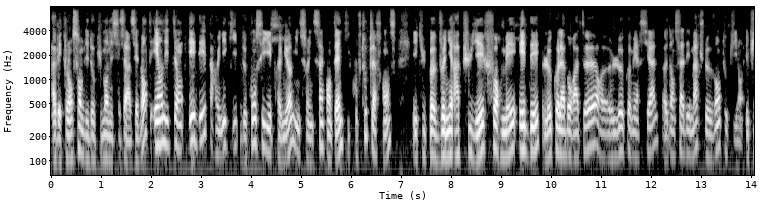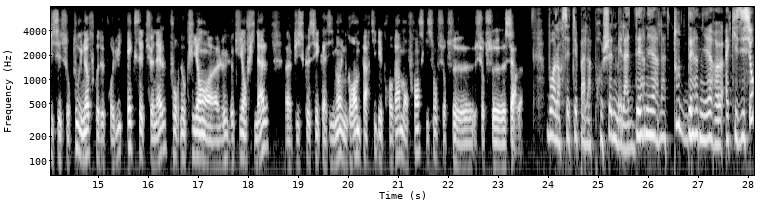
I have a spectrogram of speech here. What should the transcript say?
avec l'ensemble des documents nécessaires à cette vente, et en étant aidé par une équipe de conseillers premium, ils sont une cinquantaine qui couvrent toute la France et qui peuvent venir appuyer, former, aider le collaborateur, euh, le commercial euh, dans sa démarche de vente aux clients. Et puis c'est surtout une offre de produits exceptionnelle pour nos clients, le, le client final, puisque c'est quasiment une grande partie des programmes en France qui sont sur ce, sur ce serveur. Bon, alors c'était pas la prochaine, mais la dernière, la toute dernière euh, acquisition.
